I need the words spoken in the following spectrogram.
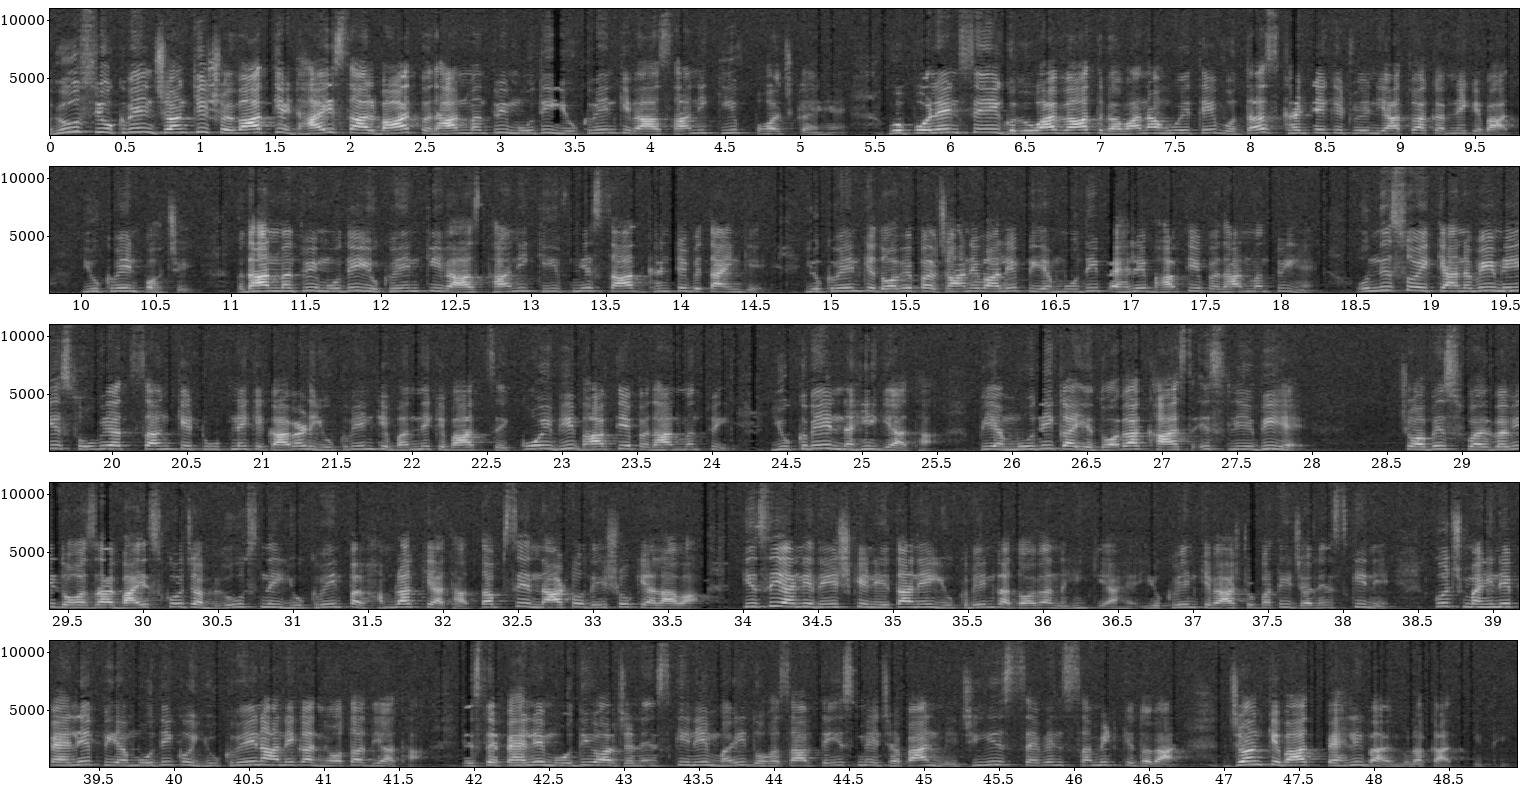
रूस यूक्रेन जंग की शुरुआत के ढाई साल बाद प्रधानमंत्री मोदी यूक्रेन की राजधानी कीव पहुँच गए हैं। वो पोलैंड से गुरुवार रात रवाना हुए थे। वो 10 घंटे की ट्रेन यात्रा करने के बाद यूक्रेन पहुँचे। प्रधानमंत्री मोदी यूक्रेन की राजधानी कीव में सात घंटे बिताएँगे। यूक्रेन के दौरे पर जाने वाले पीएम मोदी पहले भारतीय प्रधानमंत्री हैं। उन्नीस सौ इक्यानवे में सोवियत संघ के टूटने के कारण यूक्रेन के बनने के बाद से कोई भी भारतीय प्रधानमंत्री यूक्रेन नहीं गया था। पीएम मोदी का ये दौरा खास इसलिए भी है 24 फरवरी 2022 को जब रूस ने यूक्रेन पर हमला किया था, तब से नाटो देशों के अलावा किसी अन्य देश के नेता ने यूक्रेन का दौरा नहीं किया है। यूक्रेन के राष्ट्रपति जेलेंस्की ने कुछ महीने पहले पीएम मोदी को यूक्रेन आने का न्यौता दिया था। इससे पहले मोदी और जेलेंस्की ने मई 2023 में जापान में जी समिट के दौरान जंग के बाद पहली बार मुलाकात की थी।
